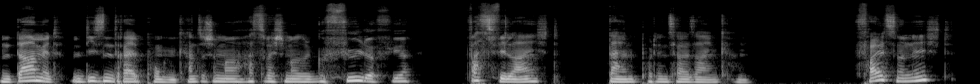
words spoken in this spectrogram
Und damit, mit diesen drei Punkten, kannst du schon mal, hast du vielleicht schon mal so ein Gefühl dafür, was vielleicht dein Potenzial sein kann. Falls noch nicht,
